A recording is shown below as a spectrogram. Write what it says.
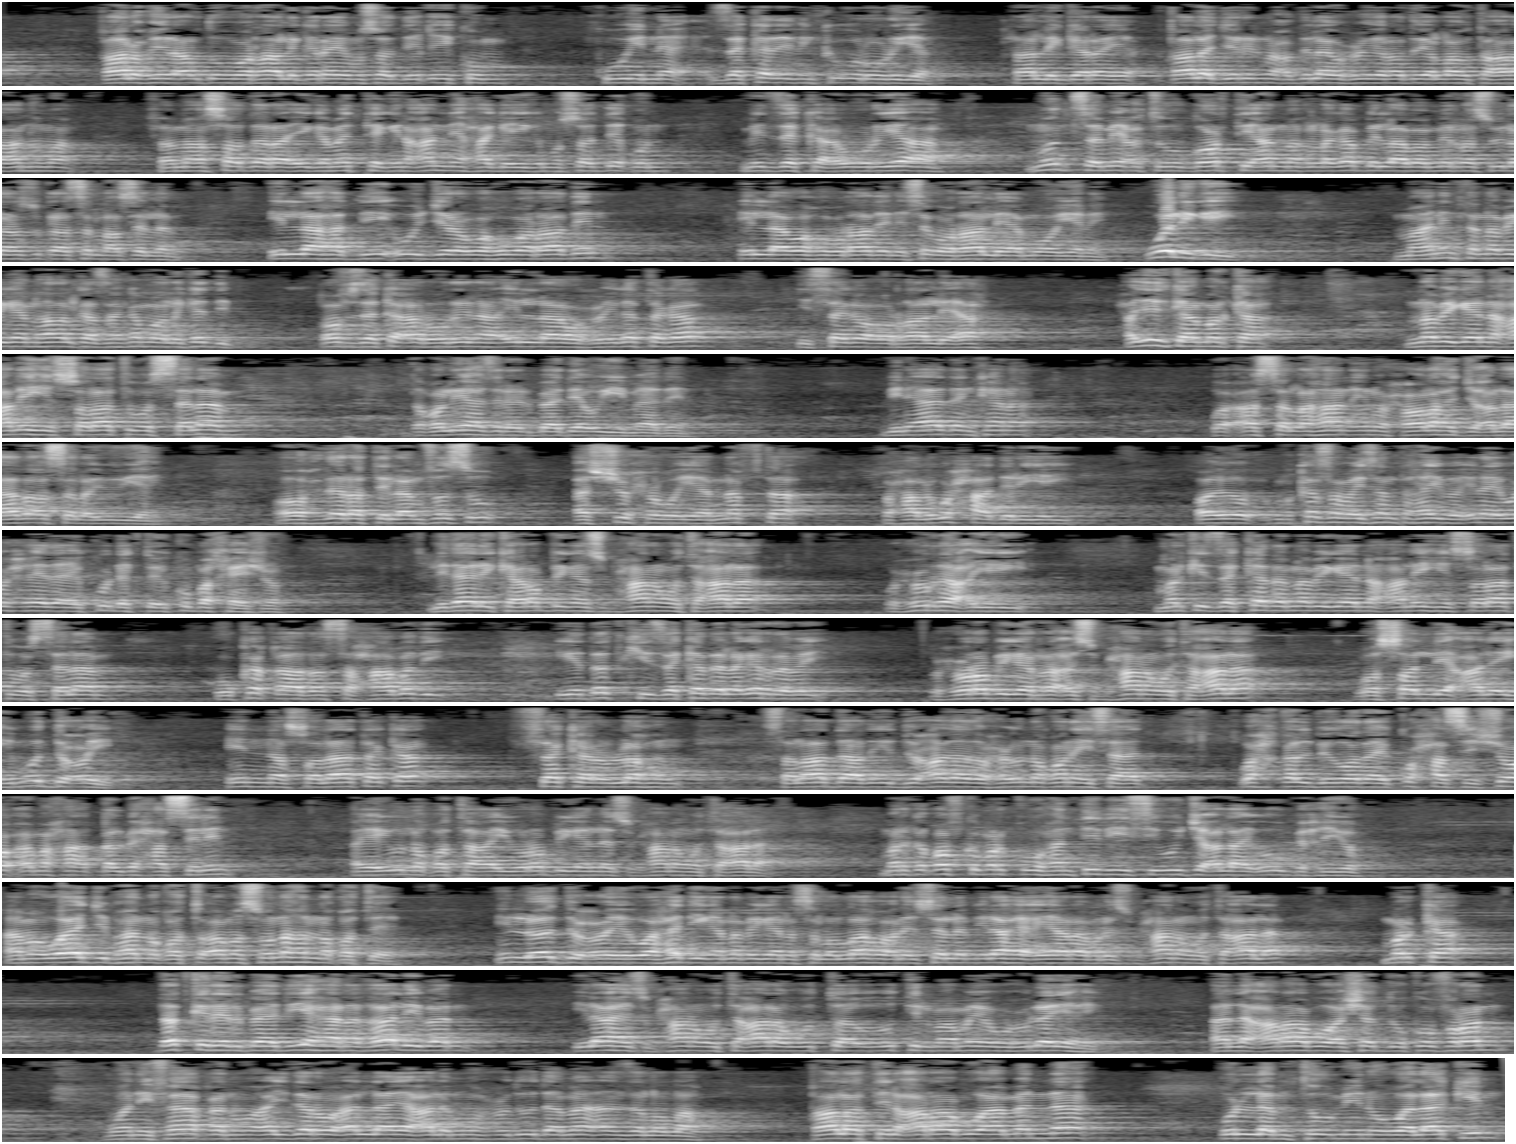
qaala wuxuu yihi arduu wa raalligareeya musadiqiikum kuwiina zakada idinka uruuriya raalligareeya qaala jariir bn cabdillahi wuxuu yihi radia allahu tacala canhuma famaa sadara igama tegin canii xaggayga musadiqun mid zaka aruuriye ah. Mud samictu goortii aan maq laga bilaabo min rasuuli rasulka sal l slm ilaa haddii uu jiro wahuwa raadin ilaa wahuwa raadin isagoo raalli a mooyane. Weligey maalinta nabigeen hadalkaasaan ka maqlay kadib qof zaka aruurina ilaa wuxuu iga tagaa isaga oo raalli ah. Xadiidkan marka nabigeenna calayhi الsalaatu wasalaam qolyahaas reer baadiya u yimaadeen. Bini aadankana asal ahaan inuu xoolaha jeclaado asal ayuu yahay. Oo uxdirat ilanfusu ashuxu weeyaan nafta waxaa lagu xaadiriyey. Oo ka samaysan tahayba inay waxeeda ay ku dhegto ay ku bakheesho lidaalika rabbigeen subxaana wa tacaala wuxuu raaciyey markii zakada nabigeenna calayhi الsalaatu wasalaam uu ka qaada saxaabadii iyo dadkii zakada laga rabay wuxuu rabbigeen raacay subxaana wa tacaala wasalli calayhim u ducay ina salaataka sakaru lahum. Salaadaada iyo ducadaada waxay u noqonaysaa wax qalbigooda ay ku xasisho ama qalbi xasilin ayay u noqotaa ayuu rabbigeenle subxaana wa tacaala marka qofka markuu hantidiisii u jeclaay uu bixiyo ama waajib ha noqoto ama sunno ha noqotee in loo duceeyo waa hadyiga nabigeena sala allahu alay waslm ilaahay ayaana amray subxaanahu wa tacaala marka dadka reer baadiyahana haaliban ilaahay subxaanahu wa tacaala wuu u tilmaamayo wuxuu leeyahay alacraabu ashaddu kufran wa nifaaqa waajdaru an laa yaclamuu xuduuda maa anzala allah qaalat ilcaraabu aamana qul lam tu'minuu walaakin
